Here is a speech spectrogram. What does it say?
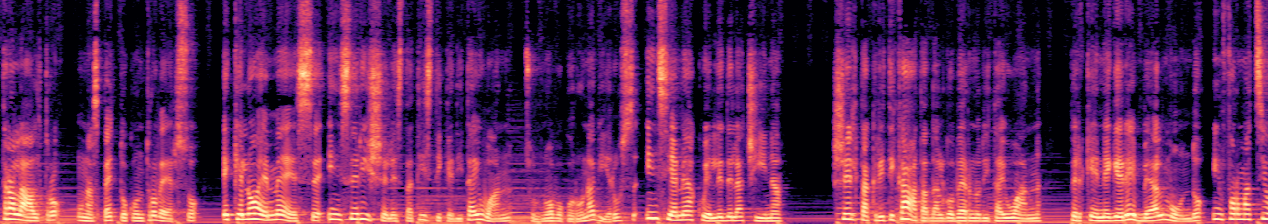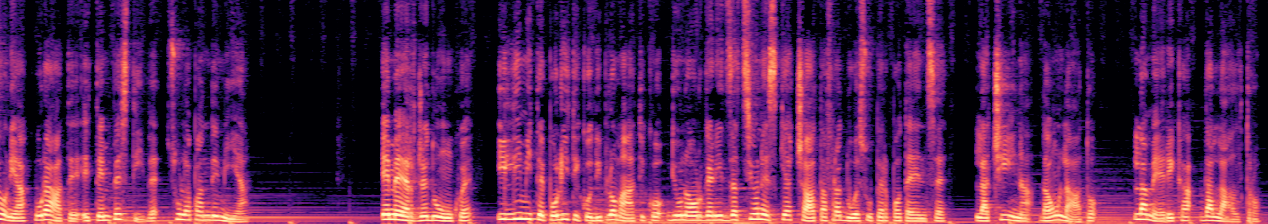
Tra l'altro, un aspetto controverso è che l'OMS inserisce le statistiche di Taiwan sul nuovo coronavirus insieme a quelle della Cina, scelta criticata dal governo di Taiwan perché negherebbe al mondo informazioni accurate e tempestive sulla pandemia. Emerge dunque il limite politico-diplomatico di una organizzazione schiacciata fra due superpotenze, la Cina da un lato, l'America dall'altro.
